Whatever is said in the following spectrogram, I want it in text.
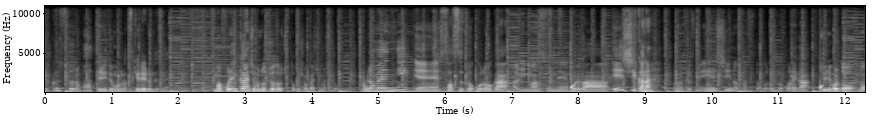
エクストラバッテリーというものが付けれるんですね。まあこれに関しても後ほどちょっとご紹介しましょう。裏面に、えー、刺すところがありますね。これが AC かな、うん、そうですね。AC の刺すところとこれが 12V の、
